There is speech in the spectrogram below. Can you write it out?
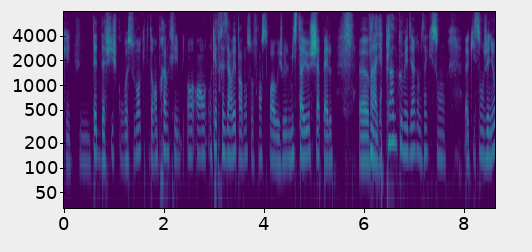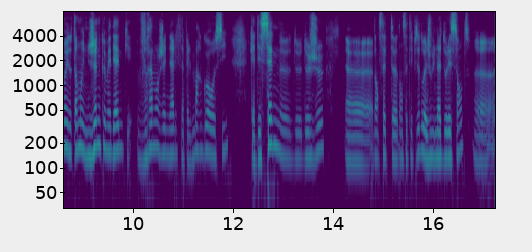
qui est une tête d'affiche qu'on voit souvent, qui était dans Empreinte en, en- enquête réservée pardon sur France 3 où il jouait le mystérieux Chapelle. Euh, voilà, il y a plein de comédiens comme ça qui sont euh, qui sont géniaux et notamment une jeune comédienne qui est vraiment géniale qui s'appelle Margot aussi, qui a des scènes de, de jeu euh, dans cette dans cet épisode où elle joue une adolescente euh,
